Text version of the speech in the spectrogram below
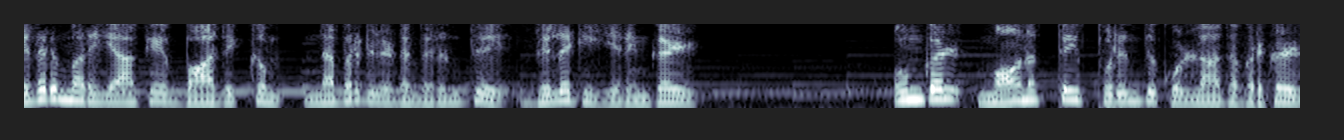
எதிர்மறையாக பாதிக்கும் நபர்களிடமிருந்து விலகி இருங்கள். உங்கள் மௌனத்தை புரிந்து கொள்ளாதவர்கள்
